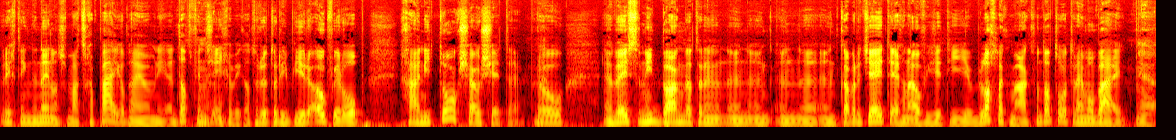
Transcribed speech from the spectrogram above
richting de Nederlandse maatschappij op een manier. En dat vinden ze ingewikkeld. Rutte riep hier ook weer op, ga in die talkshow zitten. Bro, En wees er niet bang dat er een, een, een, een, een cabaretier tegenover je zit die je belachelijk maakt, want dat hoort er helemaal bij. Ja.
